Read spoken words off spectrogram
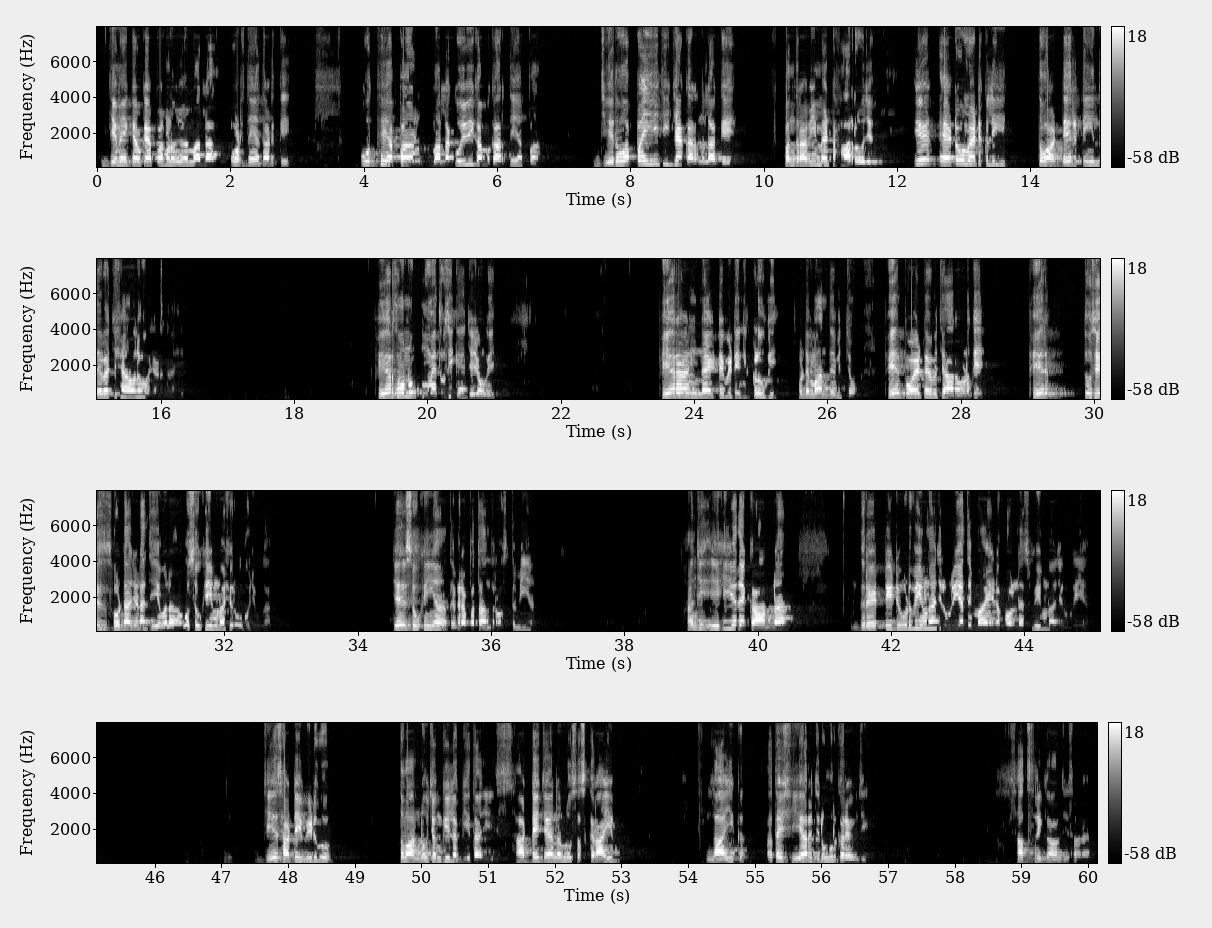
ਜਿਵੇਂ ਕਿਉਂਕਿ ਆਪਾਂ ਹੁਣ ਜਿਵੇਂ ਮੰਨ ਲਾ ਉੱਠਦੇ ਆ ਤੜਕੇ, ਉੱਥੇ ਆਪਾਂ ਮੰਨ ਲਾ ਕੋਈ ਵੀ ਕੰਮ ਕਰਦੇ ਆ ਆਪਾਂ। ਜਦੋਂ ਆਪਾਂ ਇਹ ਚੀਜ਼ਾਂ ਕਰਨ ਲੱਗੇ 15-20 ਮਿੰਟ ਹਰ ਰੋਜ਼, ਇਹ ਆਟੋਮੈਟਿਕਲੀ ਤੁਹਾਡੇ ਰੁਟੀਨ ਦੇ ਵਿੱਚ ਸ਼ਾਮਲ ਹੋ ਜਾਣਗਾ ਇਹ। ਫੇਰ ਤੁਹਾਨੂੰ ਉਵੇਂ ਤੁਸੀਂ ਗਿੱਜ ਜਾਓਗੇ ਫੇਰ 네ਗੇਟਿਵਿਟੀ ਨਿਕਲੂਗੀ ਤੁਹਾਡੇ ਮਨ ਦੇ ਵਿੱਚੋਂ। ਫੇਰ ਪੋਜ਼ਿਟਿਵ ਵਿਚਾਰ ਆਉਣਗੇ। ਫੇਰ ਤੁਸੀਂ ਤੁਹਾਡਾ ਜਿਹੜਾ ਜੀਵਨ ਆ, ਉਹ ਸੁਖੀ ਹੋਣਾ ਸ਼ੁਰੂ ਹੋ ਜਾਊਗਾ। ਜੇ ਸੁਖੀ ਆ, ਤੇ ਫਿਰ ਆਪਾਂ ਤੰਦਰੁਸਤ ਵੀ ਆ। ਹਾਂਜੀ, ਇਹੀ ਇਹਦੇ ਕਾਰਨ ਆ। ਗ੍ਰੇਟੀਟਿਊਡ ਵੀ ਹੋਣਾ ਜ਼ਰੂਰੀ ਆ ਤੇ ਮਾਈਂਡਫੁਲਨੈਸ ਵੀ ਹੋਣਾ ਜ਼ਰੂਰੀ ਆ। ਜੇ ਸਾਡੀ ਵੀਡੀਓ ਤੁਹਾਨੂੰ ਚੰਗੀ ਲੱਗੀ ਤਾਂ ਜੀ ਸਾਡੇ ਚੈਨਲ ਨੂੰ ਸਬਸਕ੍ਰਾਈਬ ਲਾਈਕ ਅਤੇ ਸ਼ੇਅਰ ਜ਼ਰੂਰ ਕਰਿਓ ਜੀ। ਸਤਿ ਸ੍ਰੀ ਅਕਾਲ ਜੀ ਸਾਰਿਆਂ ਨੂੰ।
